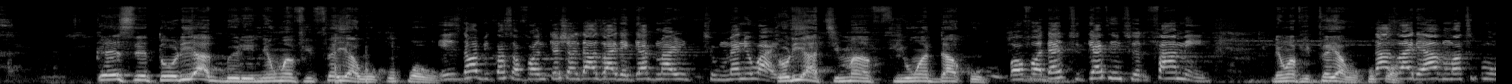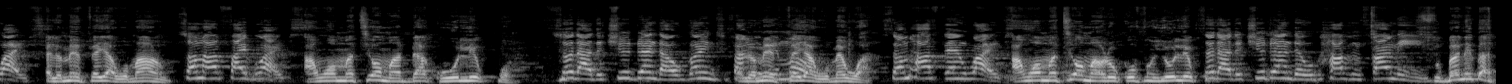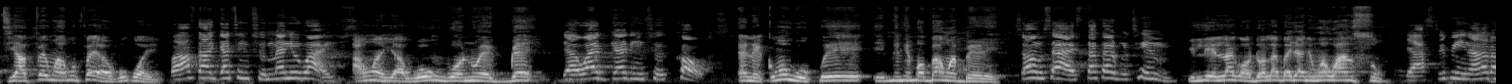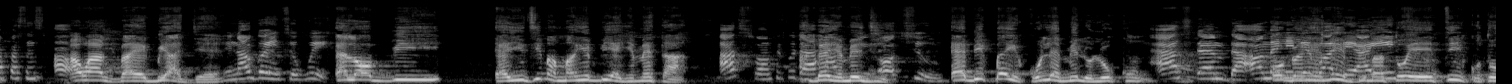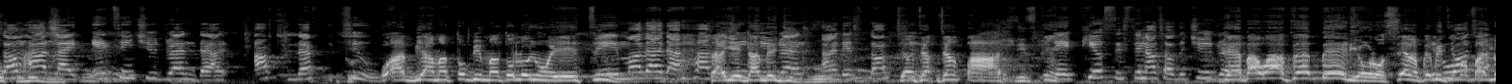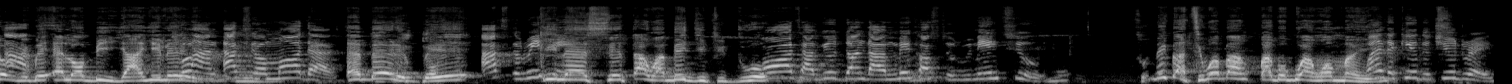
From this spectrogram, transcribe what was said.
kìí ṣe torí àgbèrè ni wọ́n fi fẹ́yàwó púpọ̀ o. It's not because of fornication, that's why they get married to many wives. torí àti máa fi wọ́n dáko. But for them to get into farming, ni wọ́n fi fẹ́yàwó that's púpọ̀ why they have multiple wives. ẹlòmíín fẹ́yàwó márùn Some have five wives, àwọn ọmọ tí ọmọ dáko ó lè pọ̀ so that the children that will go into family will be fẹ́yàwó more. mẹ́wàá Some have ten wives, àwọn ọmọ tí ọmọ roko fún yóò pọ̀ so that the children they will have in farming. ṣùgbọ́n nígbà tí a fẹ́ wọn àwọn fẹ́yàwó púpọ̀ yìí But after getting to many wives, àwọn ìyàwó ń wọnú ẹgbẹ́ their wife get into a cult. ẹnìkan wò pé èmi ni mo bá wọn bẹ̀rẹ̀ Some say I started with him. ilé ọ̀dọ̀ lágbájá ni wọ́n wá ń sùn They are sleeping in another person's a house. wá gba ẹgbẹ́ àjẹ́ They now go into witch. ẹ lọ bí ẹ̀yin tí màmá yín bí ẹ̀yin mẹ́ta Ask from people that have méjì. or two. ẹ bí pé ìkúnlẹ̀ mélòó ló kún Ask them that how many obìnrin neighbors ní they ìbímọ are tó into. eighteen kó tó kú Some had méjì like 18 children that have left with two. abiyamọ tó bímọ tó lóyún A eighteen mother that have Táyé 18 dá méjì children and they stopped two. tí wọ́n pa sixteen They killed 16 out of the tẹ children. bá wá fẹ́ béèrè ọ̀rọ̀ sí ẹ̀rọ pé bí tí wọ́n bá lórí ni pé ẹ lọ bí ìyá yín Go léèrè and ask your mother. ẹ béèrè pé Ask the kí lẹ ṣe táwa méjì fi dúró What have you done that make us to remain two? Nígbà tí wọ́n bá ń pa gbogbo àwọn ọmọ yìí When they kill the children,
